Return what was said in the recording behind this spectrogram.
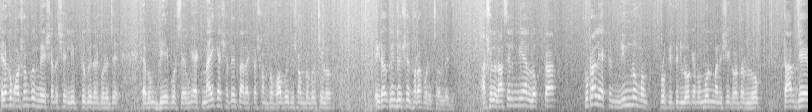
এরকম অসংখ্য মেয়ের সাথে সে লিভ টুগেদার করেছে এবং বিয়ে করছে এবং এক নায়িকার সাথে তার একটা সম্পর্ক, অবৈধ সম্পর্ক ছিল। এটাও কিন্তু সে ধরা পড়েছে অলরেডি আসলে রাসেল মিয়া লোকটা টোটালি একটা নিম্ন প্রকৃতির লোক এবং মন মানসিকতার লোক। তার যে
